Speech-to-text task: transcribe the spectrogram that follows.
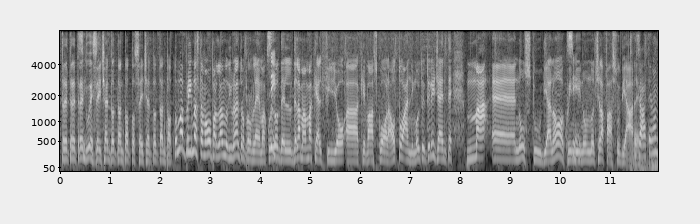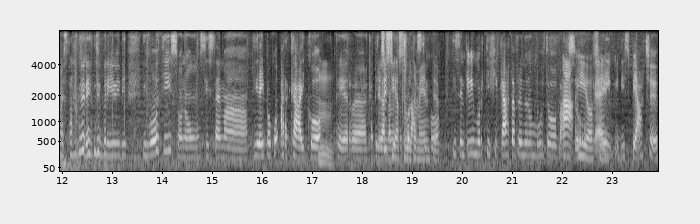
3332 688 688. Ma prima stavamo parlando di un altro problema, quello Sì. del- della mamma che ha il figlio eh, che va a scuola, 8 anni, molto intelligente, ma eh, non studia, no? Quindi Sì. non, non ce la fa a studiare. Scusate, ma mi stanno venendo i brividi. I voti sono un sistema, direi poco arcaico Mm. per eh, capire Sì, l'andamento sì, assolutamente. scolastico. Ti sentivi mortificata a prendere un voto basso? Ah, io, ok? sì. Mi dispiace,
